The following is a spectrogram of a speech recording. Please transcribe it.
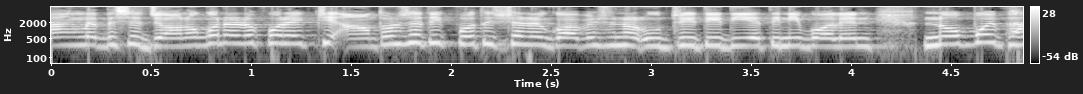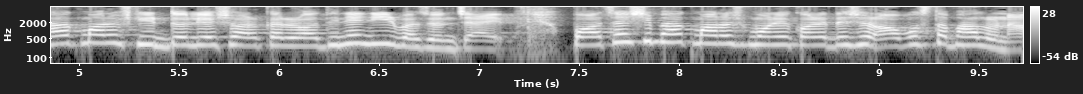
বাংলাদেশের জনগণের ওপর একটি আন্তর্জাতিক প্রতিষ্ঠানের গবেষণার উদ্ধৃতি দিয়ে তিনি বলেন, নব্বই ভাগ মানুষ নির্দলীয় সরকারের অধীনে নির্বাচন চায়। পঁচাশি ভাগ মানুষ মনে করে দেশের অবস্থা ভালো না।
